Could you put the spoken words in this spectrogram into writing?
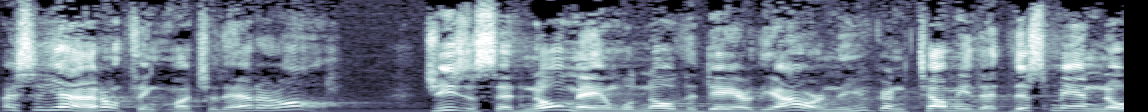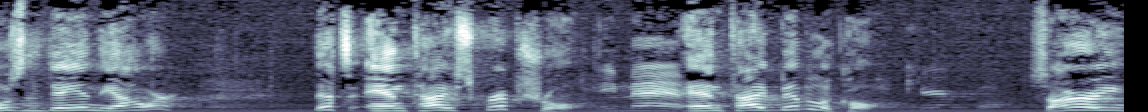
I said, Yeah, I don't think much of that at all. Jesus said, No man will know the day or the hour. And you're going to tell me that this man knows the day and the hour? That's anti scriptural, anti biblical. Sorry,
